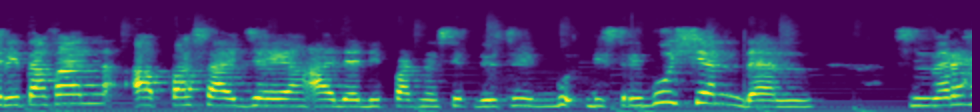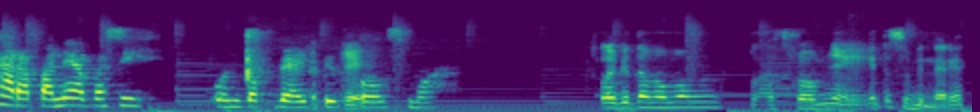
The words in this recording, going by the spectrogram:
ceritakan apa saja yang ada di partnership distribu- distribution dan sebenarnya harapannya apa sih untuk bright people semua? Kalau kita ngomong platformnya itu sebenarnya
